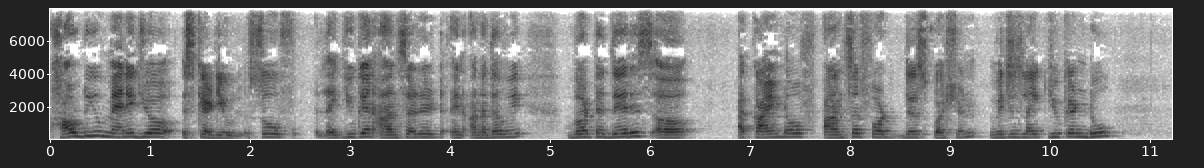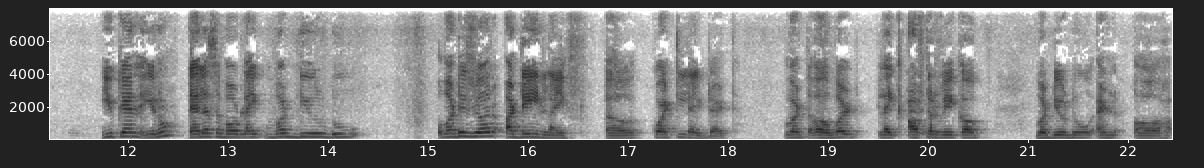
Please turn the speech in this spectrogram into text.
how do you manage your schedule so like you can answer it in another way but there is a, a kind of answer for this question which is like you can do you can you know tell us about like what do you do what is your a day in life uh quietly like that what uh, what like after wake up what do you do? And uh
